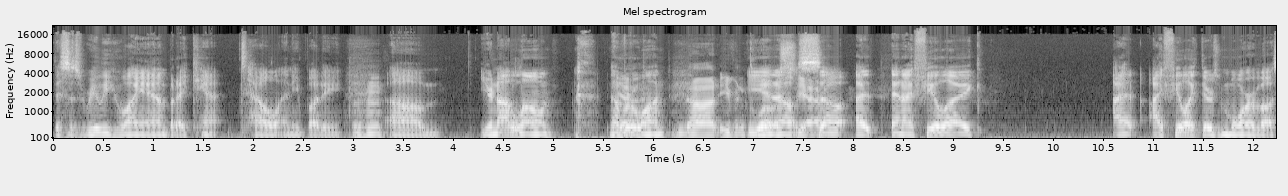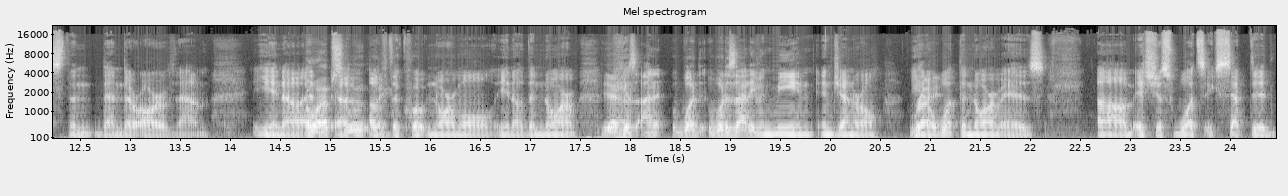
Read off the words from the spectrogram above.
this is really who i am but i can't tell anybody um, you're not alone number Mm-hmm. Yeah, one Not even close. you know yeah. so i and i feel like i i feel like there's more of us than than there are of them you know and, uh, absolutely. of the quote normal you know the norm Yeah. because i what what does that even mean in general you know Right. what the norm is um it's just what's accepted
